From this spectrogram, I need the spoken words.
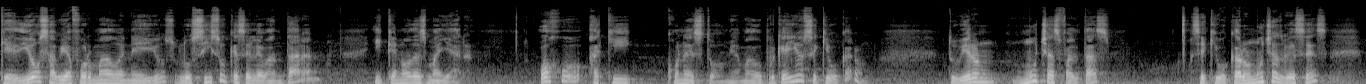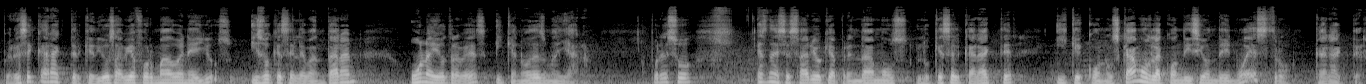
que Dios había formado en ellos los hizo que se levantaran y que no desmayaran. Ojo aquí con esto, mi amado, porque ellos se equivocaron tuvieron muchas faltas, se equivocaron muchas veces, pero ese carácter que Dios había formado en ellos hizo que se levantaran una y otra vez y que no desmayaran. Por eso es necesario que aprendamos lo que es el carácter y que conozcamos la condición de nuestro carácter.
